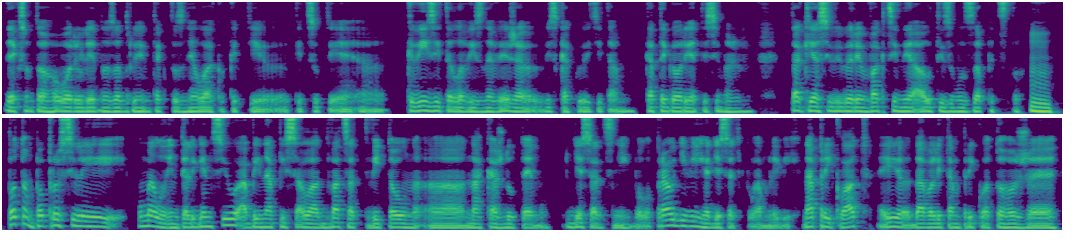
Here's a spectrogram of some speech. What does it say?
jak som to hovoril jedno za druhým, tak to znelo ako keď, ti, keď sú tie uh, kvízy televízne, vieš, a vyskakujú ti tam kategórie, ty si máš tak ja si vyberiem vakcíny a autizmus za 500. Mm. Potom poprosili umelú inteligenciu, aby napísala 20 tweetov na, na každú tému. 10 z nich bolo pravdivých a 10 klamlivých. Napríklad, hej, dávali tam príklad toho, že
